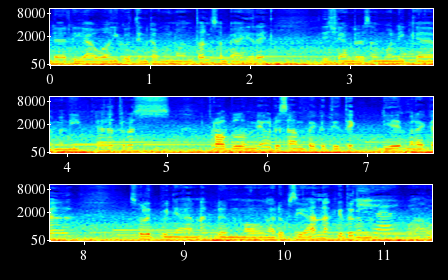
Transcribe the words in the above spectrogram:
dari awal ngikutin kamu nonton sampai akhirnya si Chandler sama Monica menikah terus problemnya udah sampai ke titik dia mereka sulit punya anak dan mau ngadopsi anak gitu kan Iya. wow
